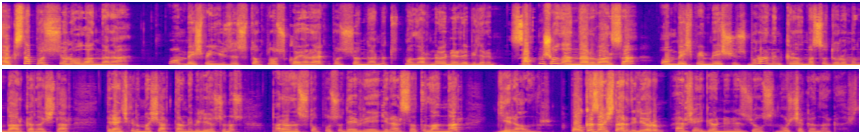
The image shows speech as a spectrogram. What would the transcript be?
DAX'ta pozisyonu olanlara 15.100'e stop loss koyarak pozisyonlarını tutmalarını önerebilirim. Satmış olanlar varsa 15.500 buranın kırılması durumunda arkadaşlar direnç kırılma şartlarını biliyorsunuz. Paranın stop loss'u devreye girer satılanlar geri alınır. Bol kazançlar diliyorum. Her şey gönlünüzce olsun. Hoşçakalın arkadaşlar.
